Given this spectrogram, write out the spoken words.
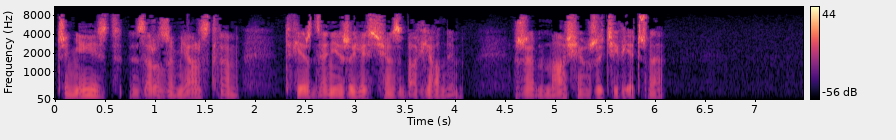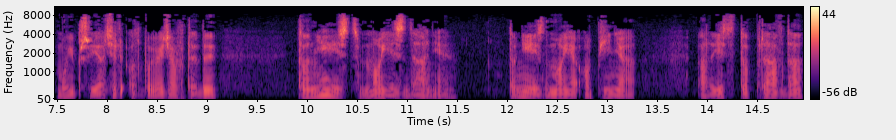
czy nie jest zarozumialstwem twierdzenie, że jest się zbawionym, że ma się życie wieczne? Mój przyjaciel odpowiedział wtedy, to nie jest moje zdanie, to nie jest moja opinia, ale jest to prawda,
